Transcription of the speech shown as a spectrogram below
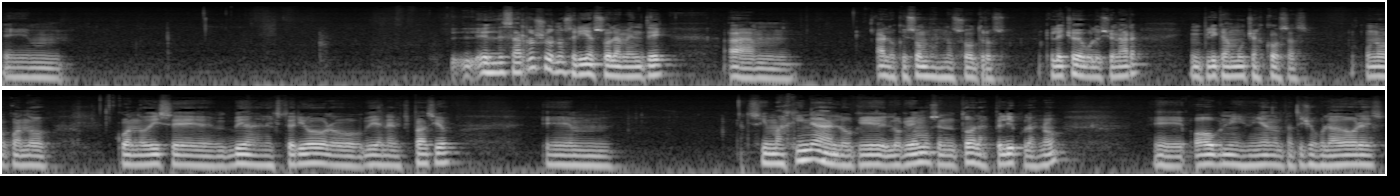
Em, el desarrollo no sería solamente a lo que somos nosotros. El hecho de evolucionar implica muchas cosas. Uno cuando, cuando dice vida en el exterior o vida en el espacio, em, se imagina lo que, lo que vemos en todas las películas, ¿no? Eh, ovnis viniendo en platillos voladores.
